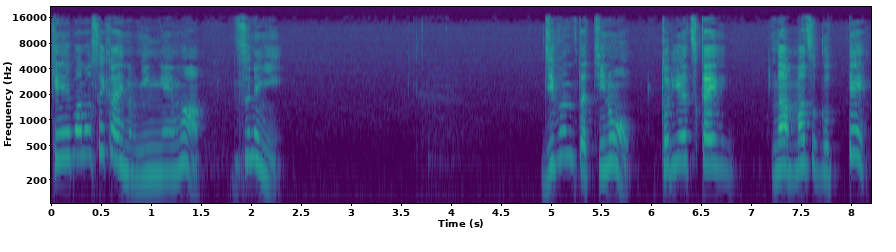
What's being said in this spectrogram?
競馬の世界の人間は常に自分たちの取り扱いがまずくって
